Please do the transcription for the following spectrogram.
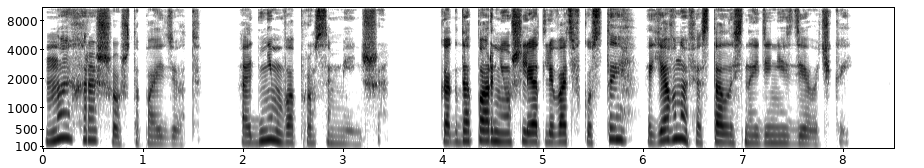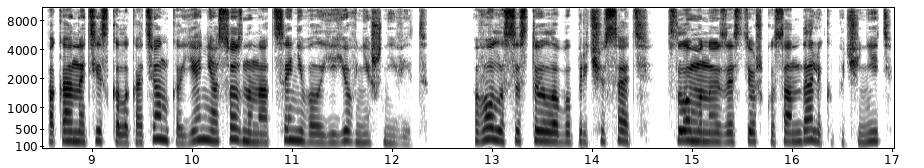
Ну и хорошо, что пойдет. Одним вопросом меньше. Когда парни ушли отливать в кусты, я вновь осталась наедине с девочкой. Пока она тискала котенка, я неосознанно оценивала ее внешний вид. Волосы стоило бы причесать, сломанную застежку сандалика починить,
